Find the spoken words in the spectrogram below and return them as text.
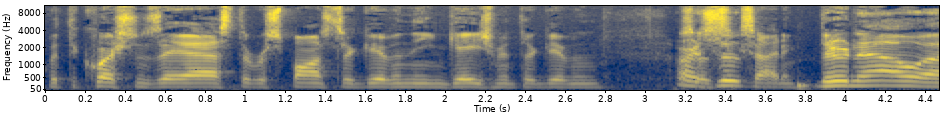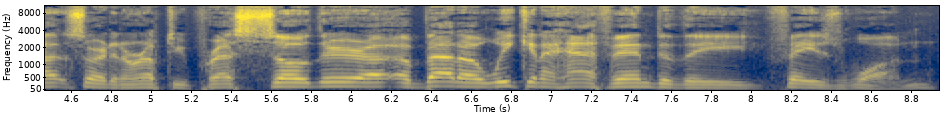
with the questions they ask, the response they're given, the engagement they're given. All so right, it's so exciting. They're now uh, sorry to interrupt you, press. So they're uh, about a week and a half into the phase one.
